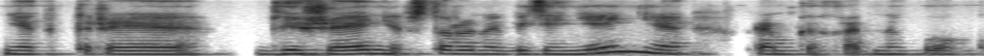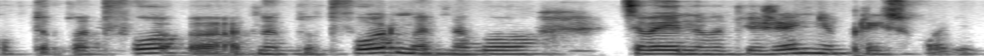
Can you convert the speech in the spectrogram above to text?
некоторые движения в сторону объединения в рамках одного платформ, одной платформы, одного военного движения происходит.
